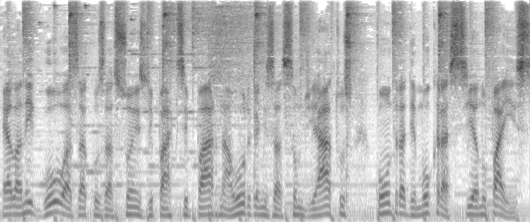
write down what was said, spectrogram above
ela negou as acusações de participar na organização de atos contra a democracia no país.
